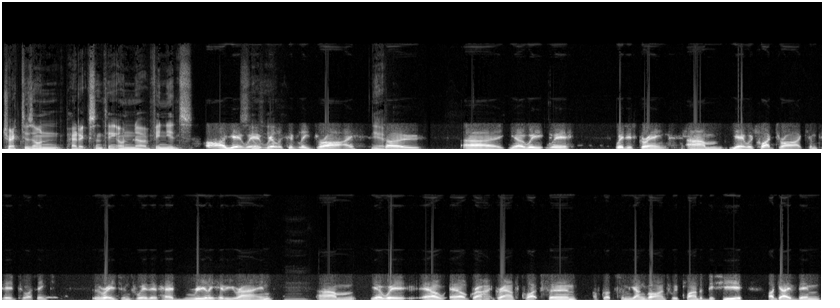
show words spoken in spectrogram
tractors on paddocks and thing on uh, vineyards. Oh yeah, we're relatively dry. Yeah. So uh, you know we we're we're just green. Um, yeah, we're quite dry compared to I think the regions where they've had really heavy rain. Mm. Um, yeah, we our our ground's quite firm. I've got some young vines we planted this year. I gave them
